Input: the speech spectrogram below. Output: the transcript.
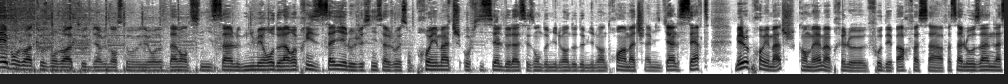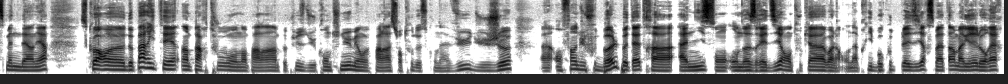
Et bonjour à tous, bonjour à toutes, bienvenue dans ce nouveau numéro d'Avantinissa, le numéro de la reprise. Ça y est, le Nice a joué son premier match officiel de la saison 2022-2023, un match amical certes, mais le premier match quand même après le faux départ face à face à Lausanne la semaine dernière. Score euh, de parité un partout, on en parlera un peu plus du contenu, mais on parlera surtout de ce qu'on a vu, du jeu, euh, enfin du football peut-être à, Nice, on, on, oserait dire. En tout cas, voilà, on a pris beaucoup de plaisir ce matin malgré l'horaire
